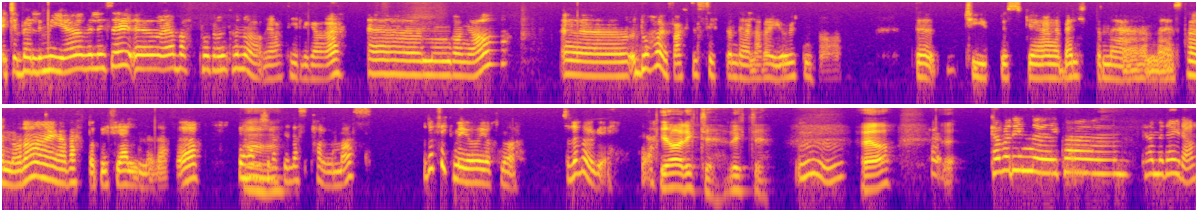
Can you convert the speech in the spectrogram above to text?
Ikke veldig mye, vil jeg si. Uh, jeg har vært på Gran Canaria tidligere noen ganger. da har jeg faktisk sett en del av øya utenfor det typiske beltet med, med, strender. da. Jeg har vært oppe i fjellene der før. Vi har mm. ikke vært i Las Palmas. Og da fikk vi jo gjort noe. Så det var jo gøy. Ja, ja riktig. Riktig. Mm. Ja. Hva, hva, var din eh, hva, hva, med deg, da?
